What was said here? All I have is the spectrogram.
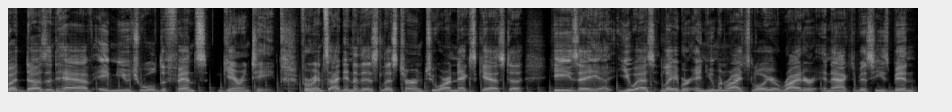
but doesn't have a mutual defense guarantee. For insight into this, let's turn to our next guest. Uh, he's a, a, U.S. labor and human rights lawyer, writer, and activist. He's been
